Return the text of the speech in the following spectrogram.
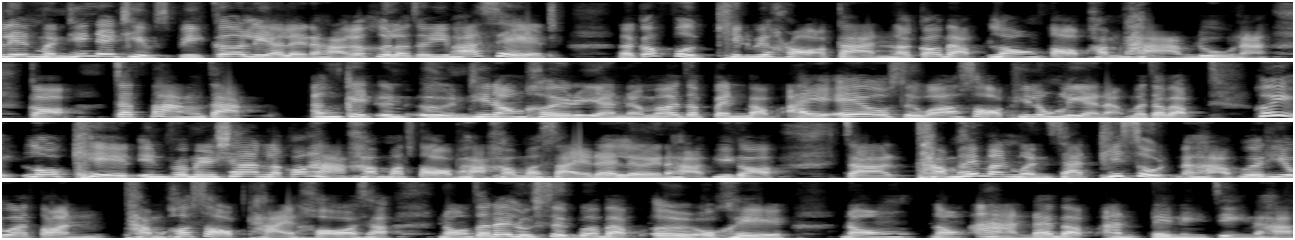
เรียนเหมือนที่ native speaker เรียนเลยนะคะ ก็คือเราจะมี passage แล้วก็ฝึกคิดวิเคราะห์กัน แล้วก็แบบลองตอบคำถามดูนะ ก็จะต่างจาก อังกฤษอื่น ๆ ที่น้องเคยเรียนเนะไม่ว่าจะเป็นแบบ IELTS หรือว่าสอบที่โรงเรียนอะมันจะแบบเฮ้ย locate information แล้วก็หาคำมาตอบหาคำมาใส่ได้เลยนะคะ พี่ก็จะทำให้มันเหมือนแซดที่สุดนะคะ เพื่อที่ว่าตอนทำข้อสอบท้ายคอร์สอะน้องจะได้รู้สึกว่าแบบเออโอเค น้องน้องอ่านได้แบบอ่านเป็นจริง ๆ นะคะ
